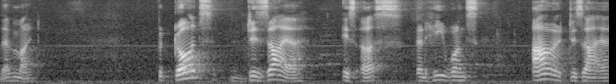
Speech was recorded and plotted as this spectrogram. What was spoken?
never mind. But God's desire is us, and He wants our desire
